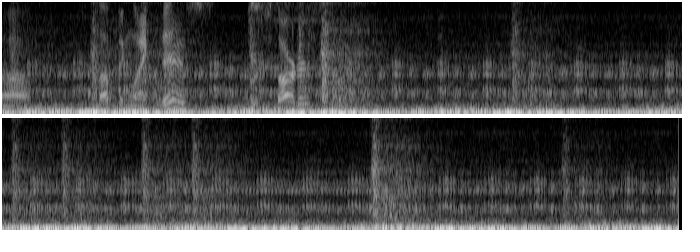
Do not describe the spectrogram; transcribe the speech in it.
Uh, nothing like this, for starters.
